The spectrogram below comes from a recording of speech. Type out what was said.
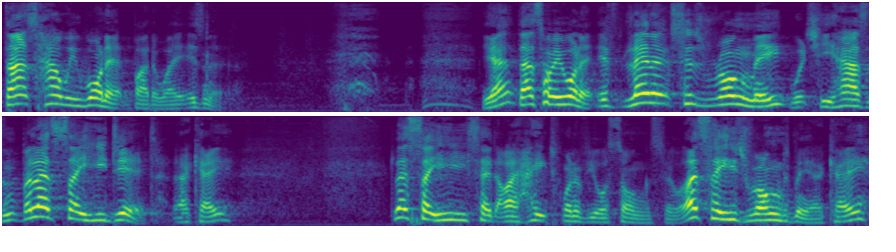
That's how we want it, by the way, isn't it? Yeah, that's how we want it. If Lennox has wronged me, which he hasn't, but let's say he did, okay? Let's say he said, I hate one of your songs, Phil. Let's say he's wronged me, okay?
